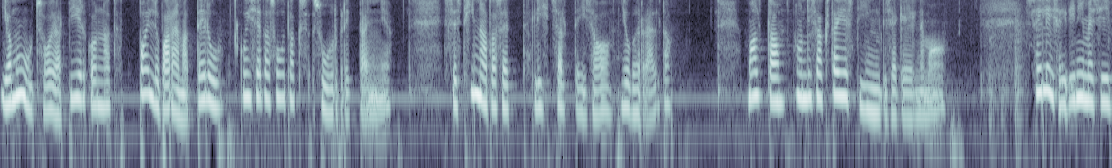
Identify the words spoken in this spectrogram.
ja muud soojad piirkonnad palju paremat elu, kui seda suudaks Suurbritannia sest hinnataset lihtsalt ei saa ju võrrelda. Malta on lisaks täiesti inglisekeelne maa. selliseid inimesi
